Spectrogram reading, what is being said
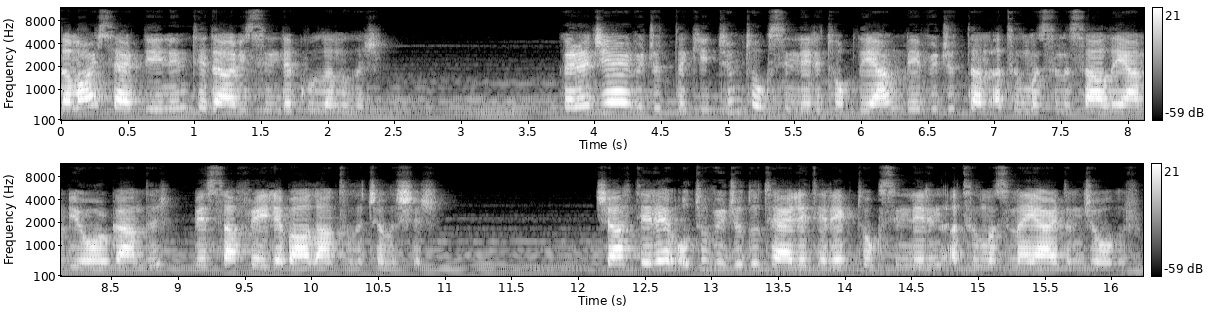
Damar sertliğinin tedavisinde kullanılır. Karaciğer vücuttaki tüm toksinleri toplayan ve vücuttan atılmasını sağlayan bir organdır ve safra ile bağlantılı çalışır. Şahtere otu vücudu terleterek toksinlerin atılmasına yardımcı olur.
